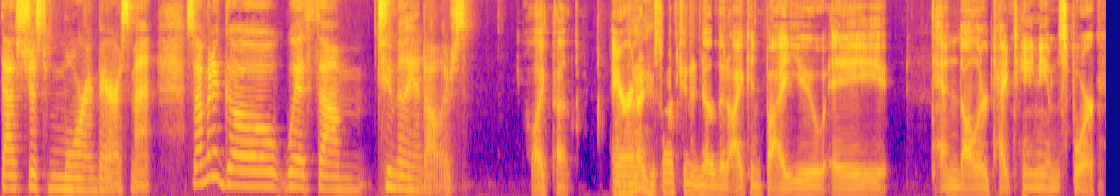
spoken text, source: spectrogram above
That's just more embarrassment. So I'm going to go with um $2 million. I like that. Aron, I just want you to know that I could buy you a $10 titanium spork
